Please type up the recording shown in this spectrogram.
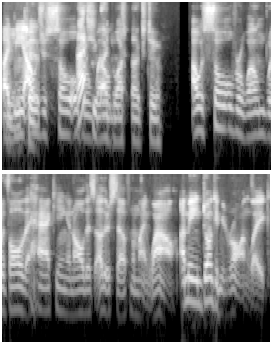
Like Mm, me, I was just so I actually liked overwhelmed. Watch Dogs too. I was so overwhelmed with all the hacking and all this other stuff, and I'm like, wow. I mean, don't get me wrong, like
